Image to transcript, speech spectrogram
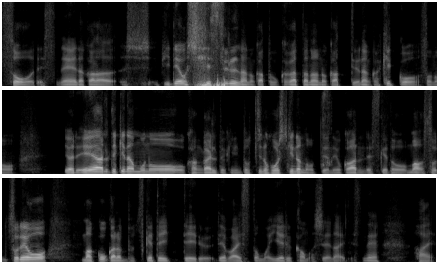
そうですね。だから、ビデオシースルーなのか透過型なのかっていう、なんか結構、その、いわゆる AR 的なものを考えるときに、どっちの方式なのっていうのよくあるんですけど、まあそ、それを真っ向からぶつけていっているデバイスとも言えるかもしれないですね。はい。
